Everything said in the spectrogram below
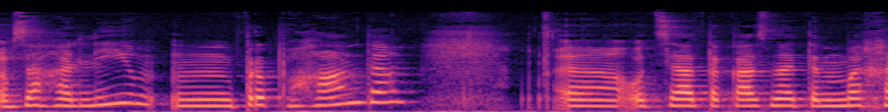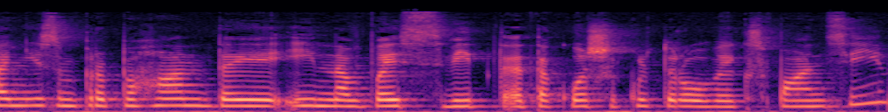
взагалі пропаганда. Е, оця така, знаєте, механізм пропаганди і на весь світ е, також культурової експансії.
